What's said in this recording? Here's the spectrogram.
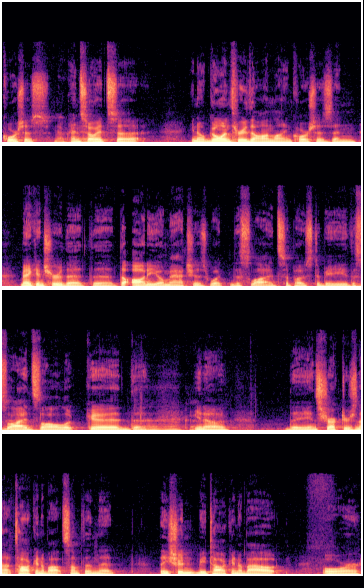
courses, Okay, and so it's uh, you know, going through the online courses and making sure that the, the audio matches what the slide's supposed to be. The slides all look good. The, Yeah, okay. you know, the instructor's not talking about something that they shouldn't be talking about or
